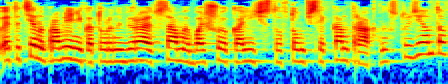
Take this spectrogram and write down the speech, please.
это те направления, которые набирают самое большое количество, в том числе контрактных студентов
